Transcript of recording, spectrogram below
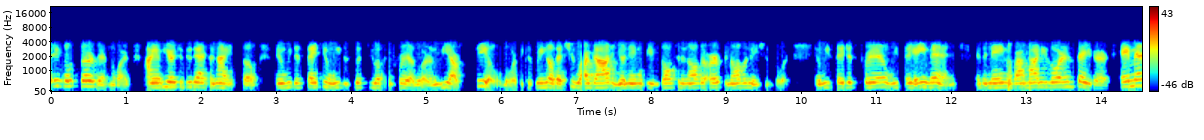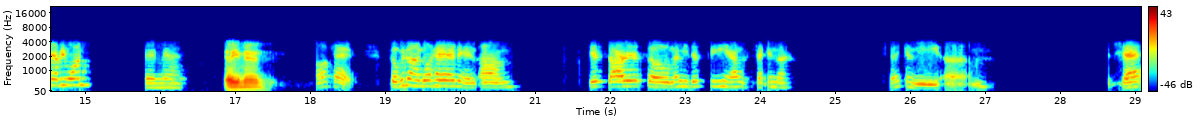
faithful servant, Lord, I am here to do that tonight. So, and we just thank you and we just lift you up in prayer, Lord. And we are still, Lord, because we know that you are God and your name will be exalted in all the earth and all the nations, Lord. And we say this prayer and we say amen in the name of our mighty Lord and Savior. Amen, everyone? Amen. Amen. Okay. So we're going to go ahead and um, get started. So let me just see here. I'm checking the checking the um the chat.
